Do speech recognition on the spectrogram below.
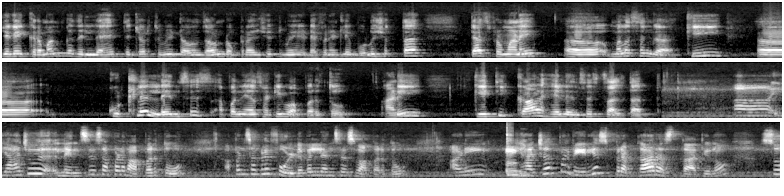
जे काही क्रमांक दिलेले आहेत त्याच्यावर तुम्ही जाऊन जाऊन डॉक्टरांशी तुम्ही डेफिनेटली बोलू शकता. त्याचप्रमाणे मला सांगा की कुठले लेन्सेस आपण यासाठी वापरतो आणि किती काळ हे लेन्सेस चालतात? ह्या जो लेन्सेस आपण वापरतो आपण सगळे फोल्डेबल लेन्सेस वापरतो आणि ह्याच्यात पण वेरियस प्रकार असतात you know so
